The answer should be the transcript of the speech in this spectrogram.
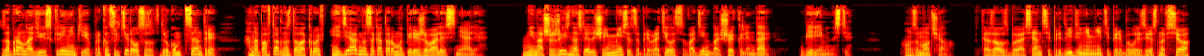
Забрал Надю из клиники, проконсультировался в другом центре. Она повторно сдала кровь, и диагноз, о котором мы переживали, сняли. И наша жизнь на следующие месяцы превратилась в один большой календарь беременности. Он замолчал. Казалось бы, о сеансе предвидения мне теперь было известно все,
